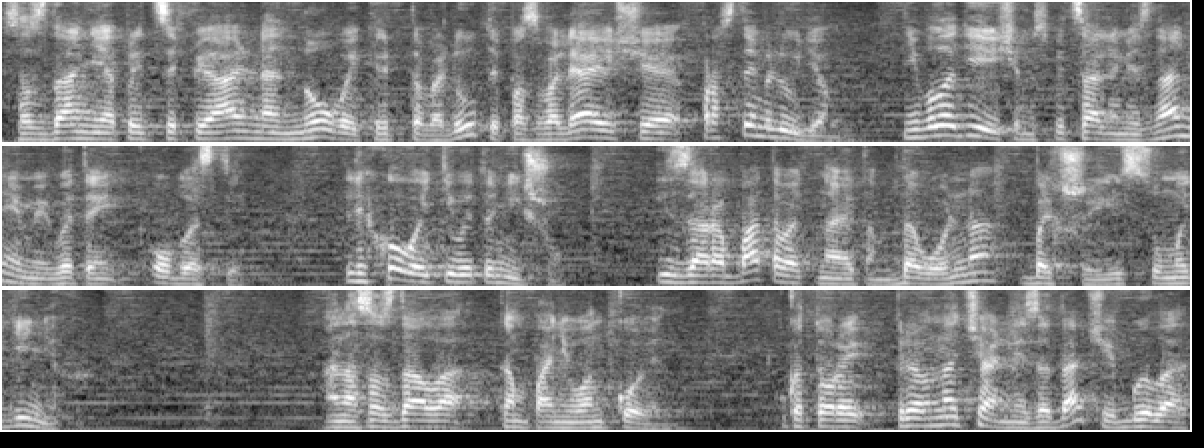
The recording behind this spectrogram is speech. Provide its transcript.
создания принципиально новой криптовалюты, позволяющая простым людям, не владеющим специальными знаниями в этой области, легко войти в эту нишу и зарабатывать на этом довольно большие суммы денег. Она создала компанию OneCoin, у которой первоначальной задачей было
